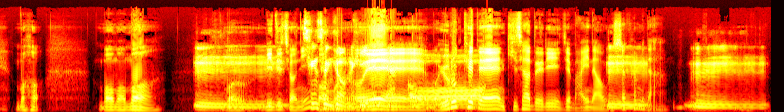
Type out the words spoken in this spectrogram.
뭐 뭐 뭐뭐 음. 뭐 미드저니 생성형 뭐, 뭐, 어, 예, 예, 예. 어. 뭐 요렇게 된 기사들이 이제 많이 나오기 음. 시작합니다. 음.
